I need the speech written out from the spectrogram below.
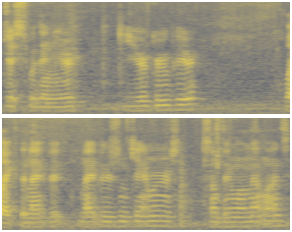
just within your your group here, like the night vi- night vision camera or something along that lines?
